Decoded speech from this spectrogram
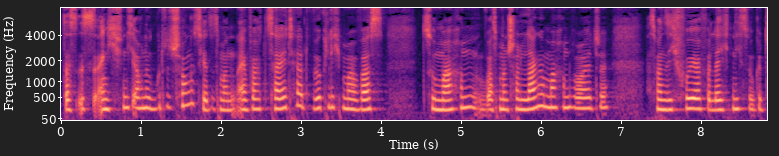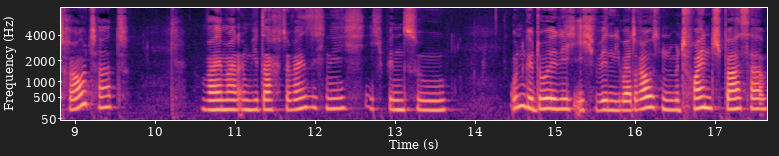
das ist eigentlich, finde ich, auch eine gute Chance jetzt, dass man einfach Zeit hat, wirklich mal was zu machen, was man schon lange machen wollte, was man sich früher vielleicht nicht so getraut hat, weil man irgendwie dachte, weiß ich nicht, ich bin zu ungeduldig, ich will lieber draußen mit Freunden Spaß haben.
